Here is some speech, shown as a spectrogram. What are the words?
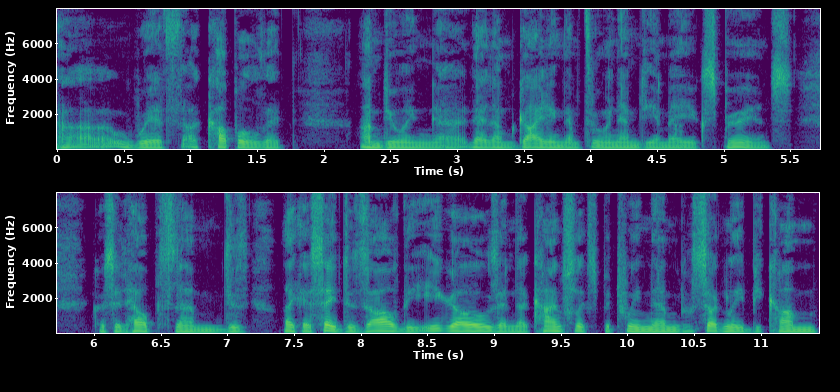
uh, with a couple that I'm doing uh, that I'm guiding them through an MDMA experience because it helps them, like I say, dissolve the egos and the conflicts between them suddenly become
